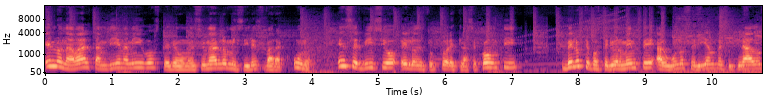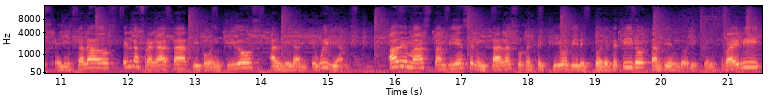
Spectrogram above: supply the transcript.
En lo naval también amigos debemos mencionar los misiles Barak 1, en servicio en los destructores clase County, de los que posteriormente algunos serían reciclados e instalados en la fragata tipo 22 Almirante Williams. Además, también se le instalan sus respectivos directores de tiro, también de origen israelí,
